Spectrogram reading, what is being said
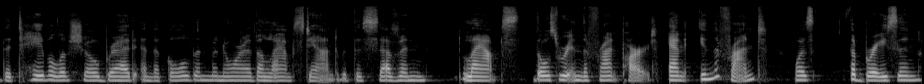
the table of showbread, and the golden menorah, the lampstand with the seven lamps. Those were in the front part. And in the front was the brazen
